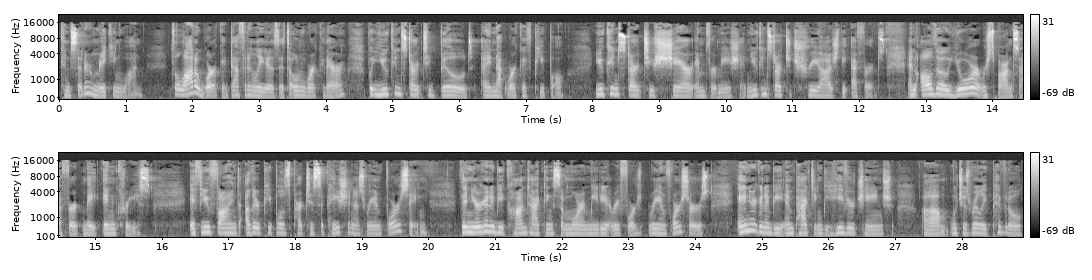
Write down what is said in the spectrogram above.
consider making one. It's a lot of work. It definitely is its own work there, but you can start to build a network of people you can start to share information. You can start to triage the efforts. And although your response effort may increase, if you find other people's participation as reinforcing, then you're going to be contacting some more immediate reinforcers and you're going to be impacting behavior change, um, which is really pivotal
